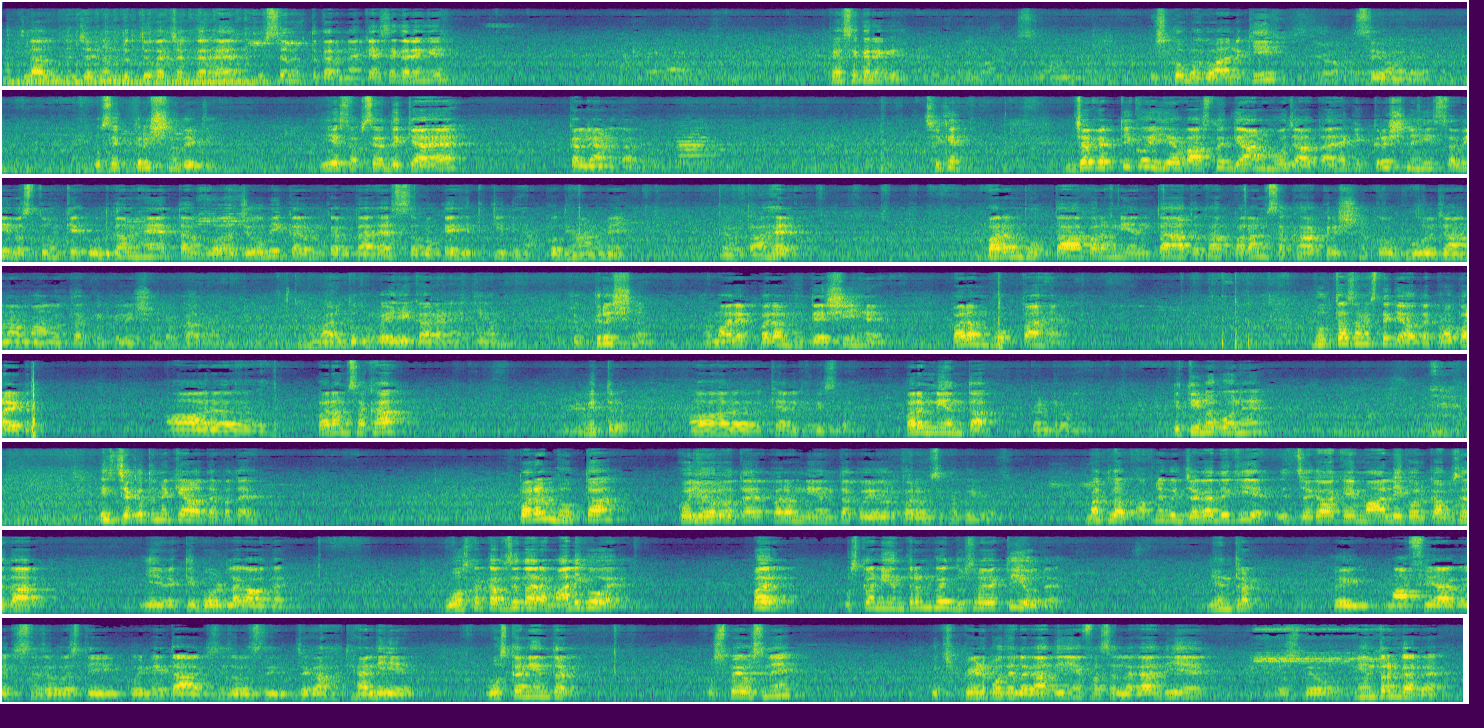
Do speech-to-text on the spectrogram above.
मतलब जन्म मृत्यु का चक्कर है, उससे मुक्त करना है। कैसे करेंगे? कैसे करेंगे? उसको भगवान की सेवा में उसे कृष्ण देके। ये सबसे अधिक क्या है? कल्याणकारी। ठीक है? जब व्यक्ति को यह वास्तविक ज्ञान हो जाता है कि कृष्ण ही सभी वस्तुओं के उद्गम हैं, तब वह जो भी कर्म करता है, सबों के हित की ध्यान को ध्यान में करता है। परम भुक्ता, परम नियंता तथा परम सखा कृष्ण को भूल जाना मानवता के क्लेशों का कारण है। तो हमारे दुखों का यही कारण है कि हम, जो कृष्ण हमारे परम हितेशी हैं, परम भोक्ता हैं भोक्ता समझते क्या होता है? प्रोपराइटर और, परम सखा, मित्र. और, क्या लिखा तीसरा? परम नियंता कंट्रोल ये तीनों कौन है? इस जगत में क्या होता है पता है? परम भोक्ता कोई और होता है, परम नियंता कोई और, परम सखा कोई और. मतलब आपने कोई जगह देखी है? इस जगह के मालिक और कब्जेदार, ये व्यक्ति बोर्ड लगा होता है. वो उसका कब्जेदार है, मालिक वो है. पर उसका नियंत्रण कोई दूसरा व्यक्ति ही होता है। नियंत्रक, कोई माफिया, कोई जिसने ज़बरदस्ती, कोई नेता जिसने ज़बरदस्ती जगह हथिया ली है, वो उसका नियंत्रक। उस पर उसने कुछ पेड़ पौधे लगा दिए हैं फ़सल लगा दी है, उस पर वो नियंत्रण कर रहा है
